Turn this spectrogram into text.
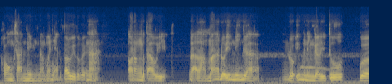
Kong Sanim namanya. Orang Betawi itu kayak. nah orang Betawi. Nggak lama doi meninggal. Hmm. doi meninggal itu gue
